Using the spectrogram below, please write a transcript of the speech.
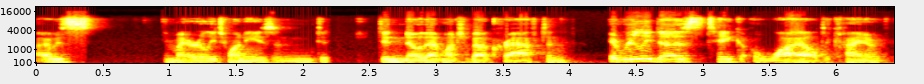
I was in my early 20s and did, didn't know that much about craft and it really does take a while to kind of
